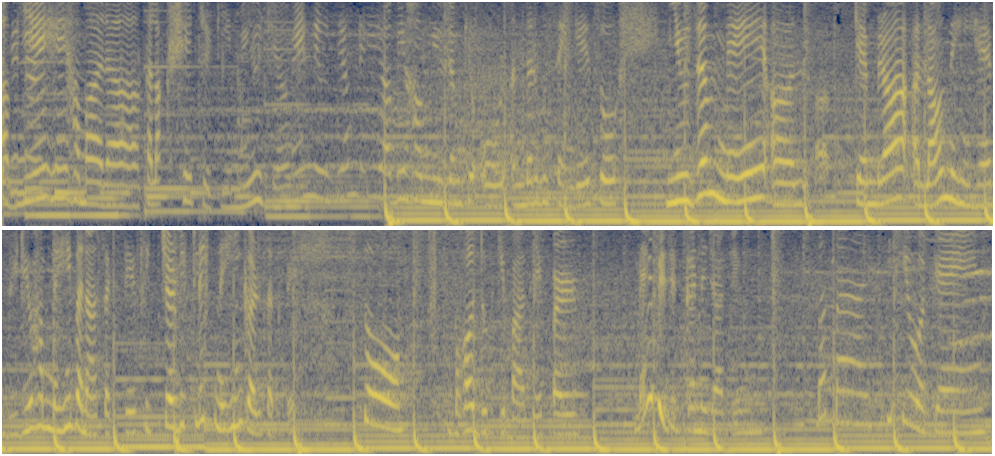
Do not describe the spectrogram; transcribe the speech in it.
अब ये है हमारा कला क्षेत्र की म्यूज़ियम। म्यूज़ियम अभी हम म्यूज़ियम के और अंदर घुसेंगे सो म्यूज़ियम में कैमरा अलाउ नहीं है वीडियो हम नहीं बना सकते पिक्चर भी क्लिक नहीं कर सकते। सो बहुत दुख की बात है पर मैं विज़िट करने जाती हूँ। Bye bye see you again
